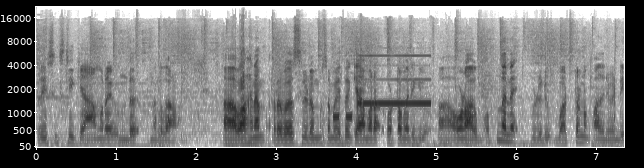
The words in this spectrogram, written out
ത്രീ സിക്സ്റ്റി ക്യാമറ ഉണ്ട് എന്നുള്ളതാണ്. വാഹനം റിവേഴ്സിലിടുന്ന സമയത്ത് ക്യാമറ ഓട്ടോമാറ്റിക്കലി ഓൺ ആകും. ഒപ്പം തന്നെ ഇവിടെ ഒരു ബട്ടണും അതിനുവേണ്ടി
